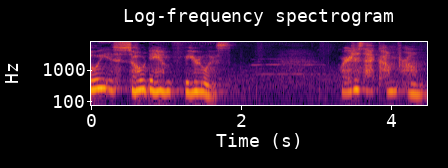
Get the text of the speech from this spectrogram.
Chloe is so damn fearless. Where does that come from?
